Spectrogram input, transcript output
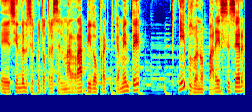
eh, siendo el circuito 3 el más rápido prácticamente. Y pues bueno, parece ser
